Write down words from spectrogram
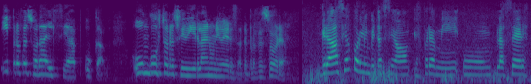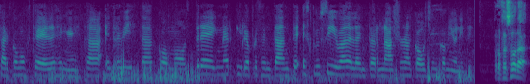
y profesora del CIAP UCAP. Un gusto recibirla en Universate, profesora. Gracias por la invitación. Es para mí un placer estar con ustedes en esta entrevista como trainer y representante exclusiva de la International Coaching Community. Profesora,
